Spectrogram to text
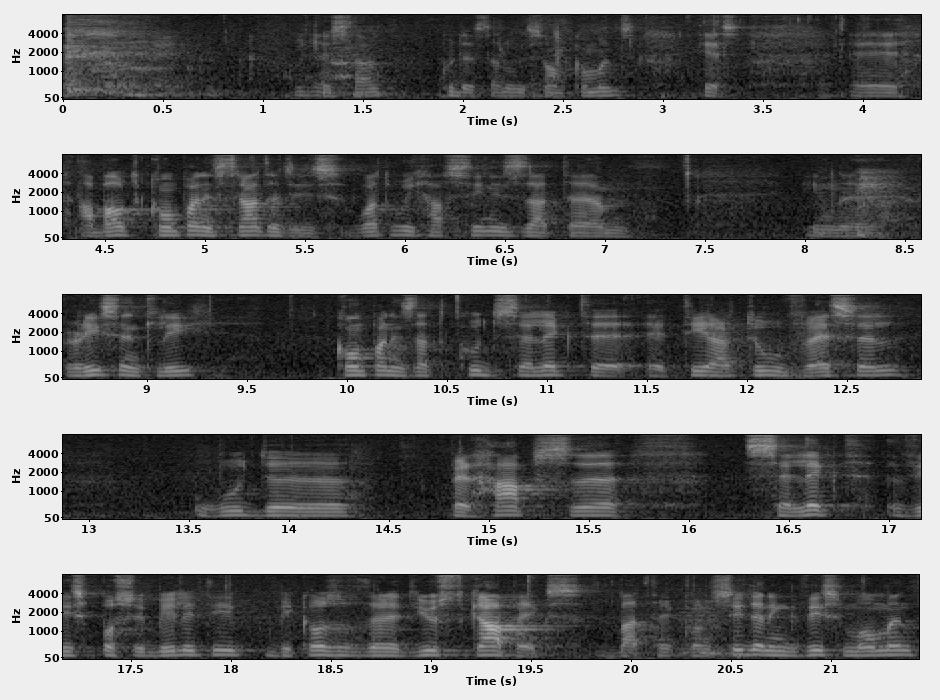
Could I start, could I start with some comments? Yes. Uh, about company strategies, what we have seen is that um, in uh, recently, companies that could select a, a tier 2 vessel would uh, perhaps uh, select this possibility because of the reduced capex. But uh, considering this moment,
